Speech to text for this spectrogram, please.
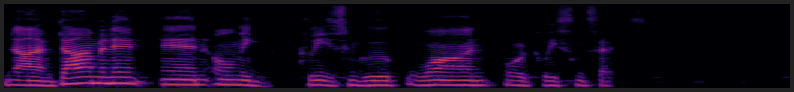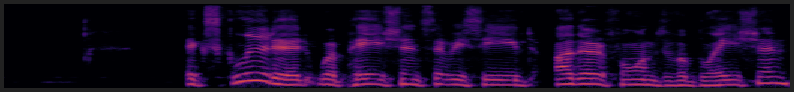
non-dominant, and only Gleason group one or Gleason six. Excluded were patients that received other forms of ablation.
